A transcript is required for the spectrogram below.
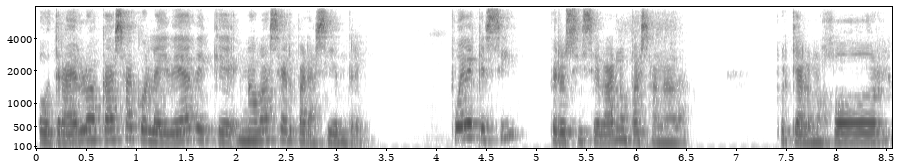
o traerlo a casa con la idea de que no va a ser para siempre. Puede que sí, pero si se va no pasa nada, porque a lo mejor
